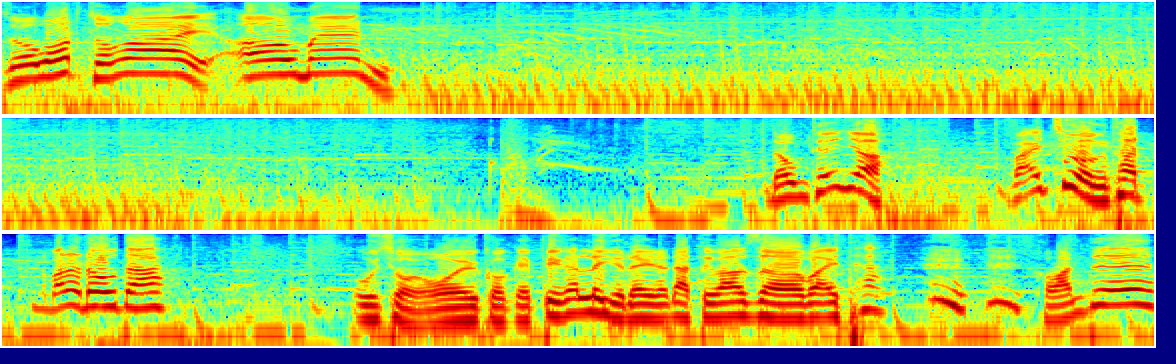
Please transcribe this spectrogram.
Robot xuống rồi. Oh man Đông thế nhở? Vãi trưởng thật. Nó bắn ở đâu ta? Ôi trời ơi Có cái Pigatling ở đây nó đặt từ bao giờ vậy ta? Khó bắn thế.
